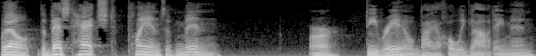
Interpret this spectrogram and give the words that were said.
Well, the best hatched plans of men are derailed by a holy God. Amen.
